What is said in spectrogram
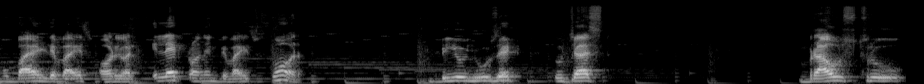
mobile device or your electronic device for. Do you use it to just browse through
